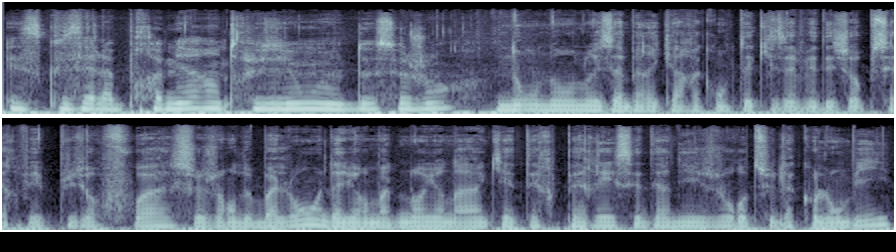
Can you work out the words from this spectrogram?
Est-ce que c'est la première intrusion de ce genre? Non, non, les Américains racontaient qu'ils avaient déjà observé plusieurs fois ce genre de ballon. D'ailleurs, maintenant, il y en a un qui a été repéré ces derniers jours au-dessus de la Colombie.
